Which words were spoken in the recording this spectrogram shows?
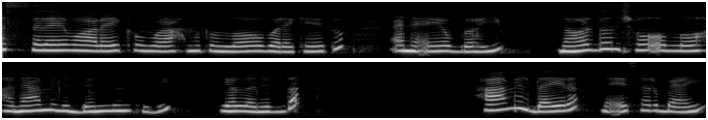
السلام عليكم ورحمة الله وبركاته. أنا آية إبراهيم. النهاردة إن شاء الله هنعمل البندنت دي. يلا نبدأ. هعمل دايرة مقاس أربعين.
